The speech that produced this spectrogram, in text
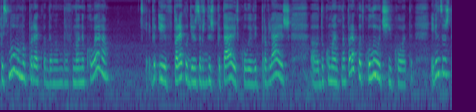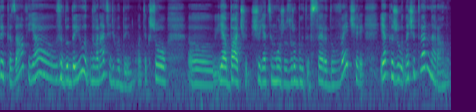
письмовими перекладами, був в мене колега. І в перекладі завжди ж питають, коли відправляєш е, документ на переклад, коли очікувати. І він завжди казав: я додаю 12 годин. От якщо е, я бачу, що я це можу зробити в середу ввечері, я кажу на четвер на ранок.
